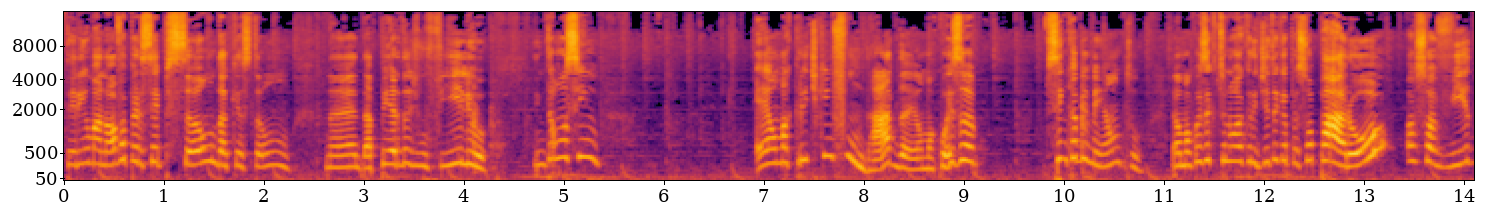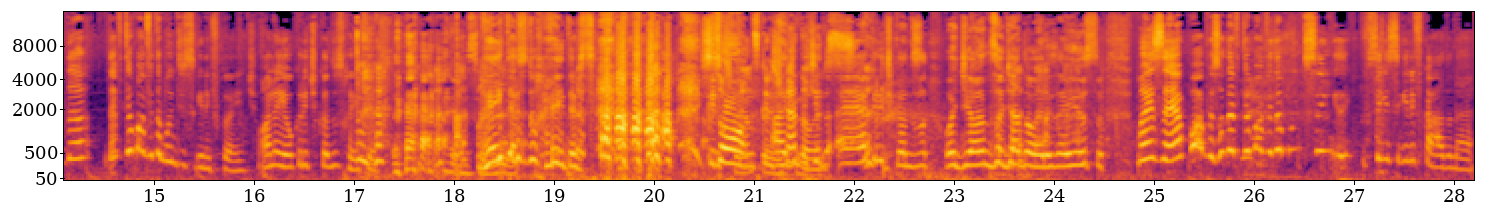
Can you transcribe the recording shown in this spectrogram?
terem uma nova percepção da questão né, da perda de um filho. Então, assim, é uma crítica infundada, é uma coisa sem cabimento. É uma coisa que tu não acredita que a pessoa parou a sua vida. Deve ter uma vida muito insignificante. Olha eu criticando os haters. haters do haters. Criticando os criticadores. É, criticando, os, odiando os odiadores, é isso. Mas é, pô, a pessoa deve ter uma vida muito sem, sem significado, né?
